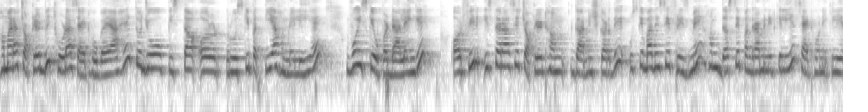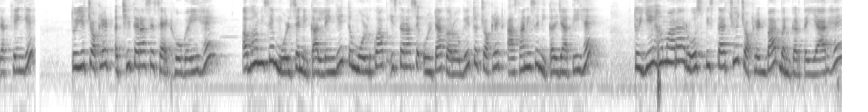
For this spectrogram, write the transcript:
हमारा चॉकलेट भी थोड़ा सेट हो गया है तो जो पिस्ता और रोज की पत्तियाँ हमने ली है, वो इसके ऊपर डालेंगे और फिर इस तरह से चॉकलेट हम गार्निश कर दे। उसके बाद इसे फ्रिज में हम 10 से 15 मिनट के लिए सेट होने के लिए रखेंगे। तो ये चॉकलेट अच्छी तरह से सेट हो गई है। अब हम इसे मोल्ड से निकाल लेंगे। तो मोल्ड को आप इस तरह से उल्टा करोगे तो चॉकलेट आसानी से निकल जाती है। तो ये हमारा रोज पिस्ताचियो चॉकलेट बार बनकर तैयार है।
